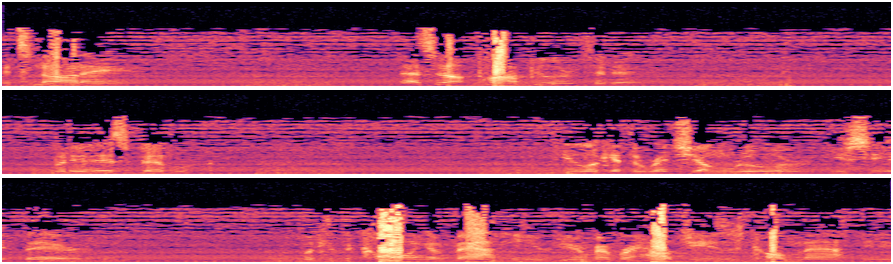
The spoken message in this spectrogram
it's not and. That's not popular today. But it is biblical. If you look at the rich young ruler, you see it there. Look at the calling of Matthew. Do you remember how Jesus called Matthew?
